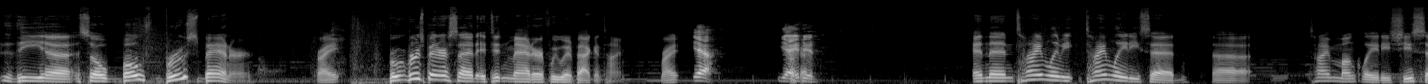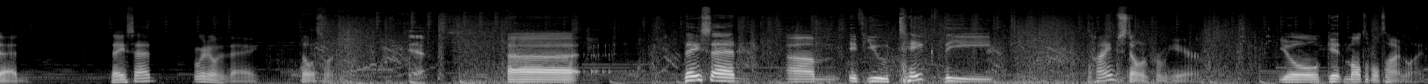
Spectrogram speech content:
the uh, so both Bruce Banner, right? Bruce Banner said it didn't matter if we went back in time, right? Yeah. Yeah, he did. And then Time Lady, Time Lady said, uh, Time Monk Lady, she said, they said, we're gonna go with they. Tell us one. Yeah. Uh, they said, um, if you take the time stone from here, you'll get multiple timeline,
